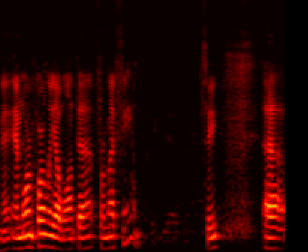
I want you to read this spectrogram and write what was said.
And more importantly, I want that for my family. See? Uh,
